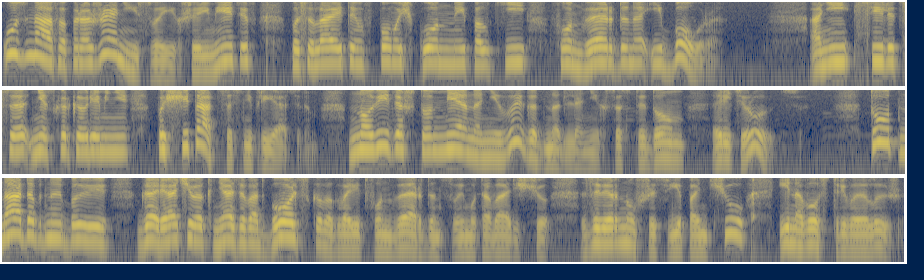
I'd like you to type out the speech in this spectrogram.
Узнав о поражении своих, Шереметьев посылает им в помощь конные полки фон Вердена и Боура. Они силятся несколько времени посчитаться с неприятелем, но, видя, что мена невыгодна для них, со стыдом ретируются. «Тут надобны бы горячего князя Ватбольского», — говорит фон Верден своему товарищу, завернувшись в япончу и навостривая лыжи.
